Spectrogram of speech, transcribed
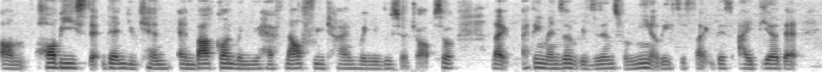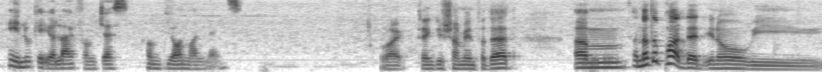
um, hobbies that then you can embark on when you have now free time when you lose your job. So like I think mental resilience for me at least is like this idea that hey, look at your life from just from beyond one lens. Right. Thank you, Charmaine, for that. Um, another part that you know we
